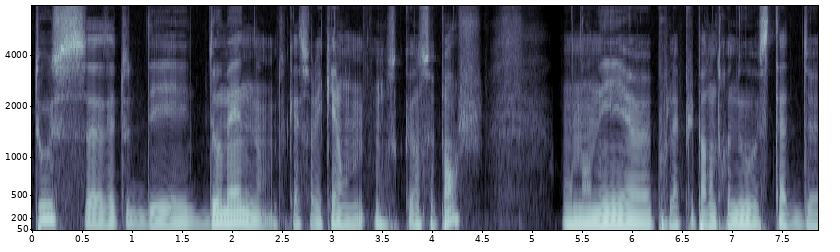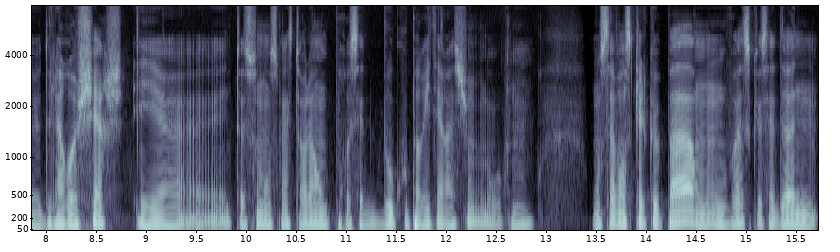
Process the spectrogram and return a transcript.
tous et toutes des domaines, en tout cas sur lesquels on, on se- on se penche. On en est, euh, pour la plupart d'entre nous, au stade de, la recherche. Et, euh, et de toute façon, dans ce master-là, on procède beaucoup par itération. Donc, on, s'avance quelque part, on, voit ce que ça donne,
